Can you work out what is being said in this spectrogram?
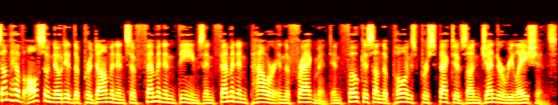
Some have also noted the predominance of feminine themes and feminine power in the fragment and focus on the poem's perspectives on gender relations.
